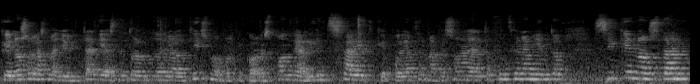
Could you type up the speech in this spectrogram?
que no son las mayoritarias dentro del mundo del autismo, porque corresponde al insight que puede hacer una persona de alto funcionamiento, sí que nos dan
